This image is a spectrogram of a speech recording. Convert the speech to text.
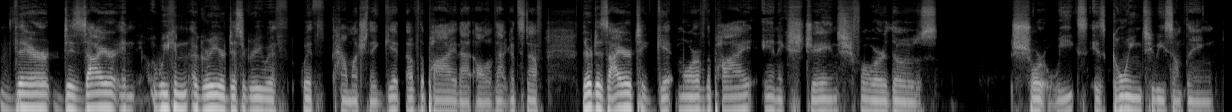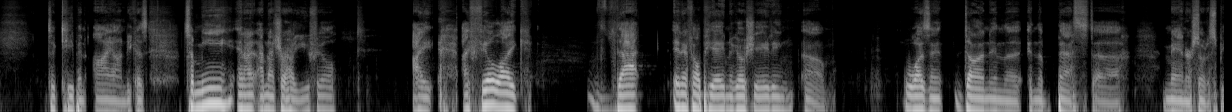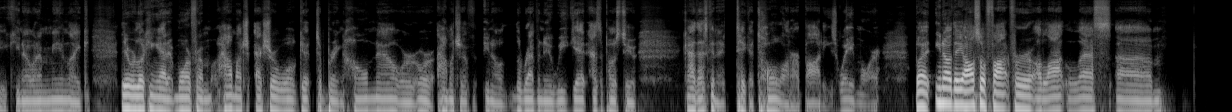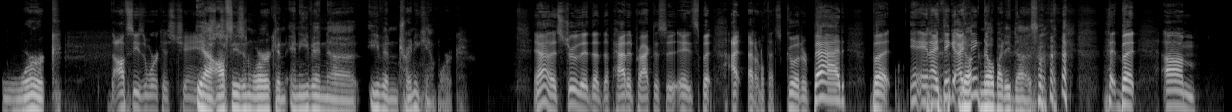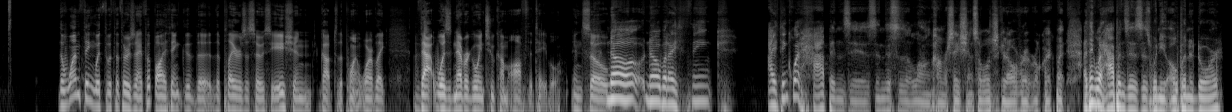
their desire, and we can agree or disagree with with how much they get of the pie, that all of that good stuff. Their desire to get more of the pie in exchange for those short weeks is going to be something to keep an eye on because to me and I, i'm not sure how you feel i i feel like that nflpa negotiating um, wasn't done in the in the best uh manner so to speak you know what i mean? Like they were looking at it more from how much extra we'll get to bring home now or or how much of you know the revenue we get as opposed to god that's going to take a toll on our bodies way more. But you know they also fought for a lot less um work. The off-season work has changed. yeah off-season work and and even uh even training camp work Yeah, that's true. The the, the padded practice is, but I, I don't know if that's good or bad. But and I think I No- think the- nobody does. but um, the one thing with with the Thursday night football, I think the, the the players' association got to the point where like that was never going to come off the table, and so No, no, but I think I think what happens is, and this is a long conversation, so we'll just get over it real quick. But I think what happens is is when you open a door,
